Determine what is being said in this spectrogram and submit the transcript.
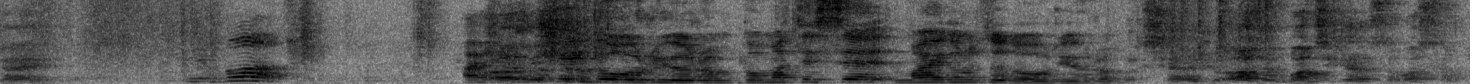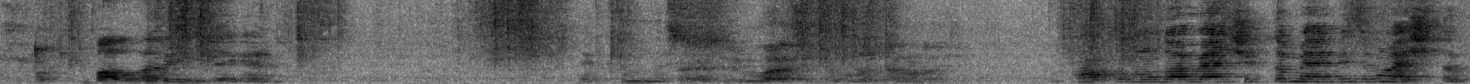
Ne? Limon. Aşkım şey doğruyorum. Domatese maydanoz da doğruyorum. Bak senin şu ağzın bal çıkarsa basar. Balları iyice gel. Yakındır. Senin bir var, çıktın mı sen ona? Tatlım ondan ben çıktım ben bizimi açtım.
